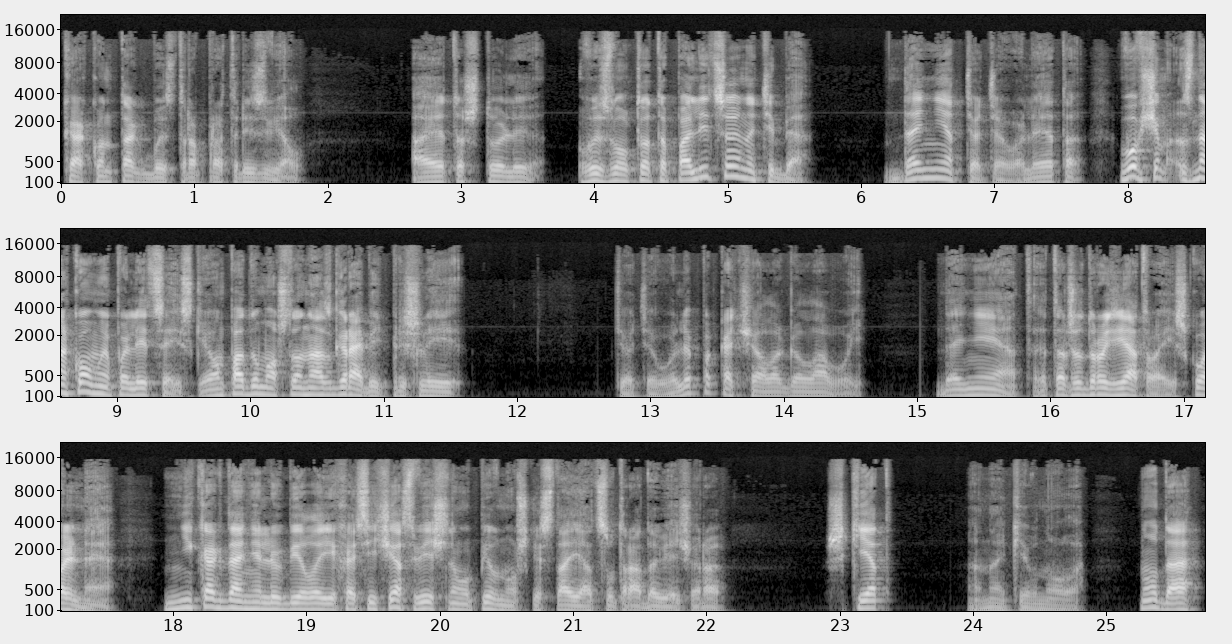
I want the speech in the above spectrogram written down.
как он так быстро протрезвел. «А это что ли, вызвал кто-то полицию на тебя?» «Да нет, тетя Оля, это...» «В общем, знакомый полицейский. Он подумал, что нас грабить пришли...» Тетя Оля покачала головой. «Да нет, это же друзья твои, школьные. Никогда не любила их, а сейчас вечно у пивнушки стоят с утра до вечера. «Шкет?» — она кивнула. «Ну да.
